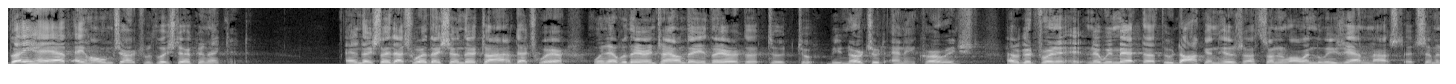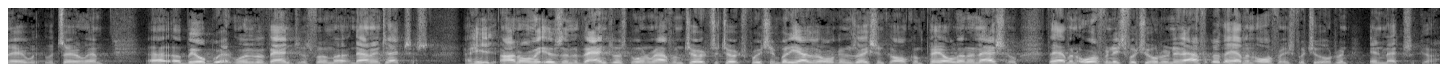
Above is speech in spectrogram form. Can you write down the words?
they have a home church with which they're connected. And they say that's where they spend their time. That's where, whenever they're in town, they're there to, to, to be nurtured and encouraged. Have a good friend that we met uh, through Doc and his uh, son in law in Louisiana, now at seminary with, with Sarah Lynn, uh, uh Bill Britt, one of the evangelists from uh, down in Texas. He not only is an evangelist going around from church to church preaching, but he has an organization called Compel International. They have an orphanage for children in Africa, they have an orphanage for children in Mexico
